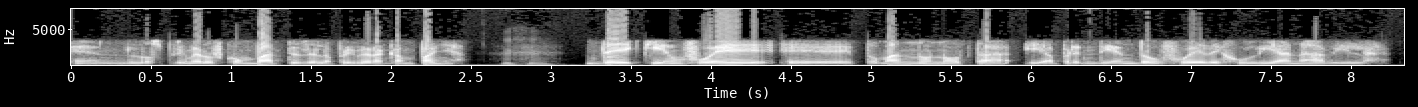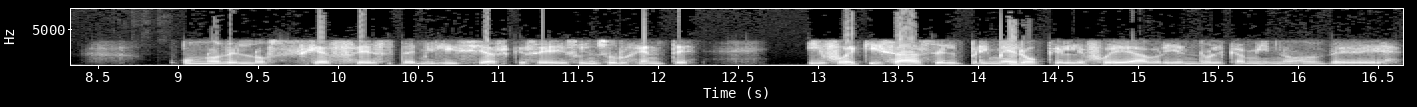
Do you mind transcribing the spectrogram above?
en los primeros combates de la primera campaña. De quien fue eh, tomando nota y aprendiendo fue de Julián Ávila, uno de los jefes de milicias que se hizo insurgente y fue quizás el primero que le fue abriendo el camino de,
